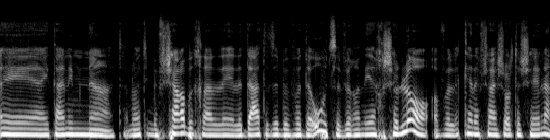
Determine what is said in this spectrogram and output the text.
אה, הייתה נמנעת? אני לא יודעת אם אפשר בכלל אה, לדעת את זה בוודאות, סביר להניח שלא, אבל כן אפשר לשאול את השאלה.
